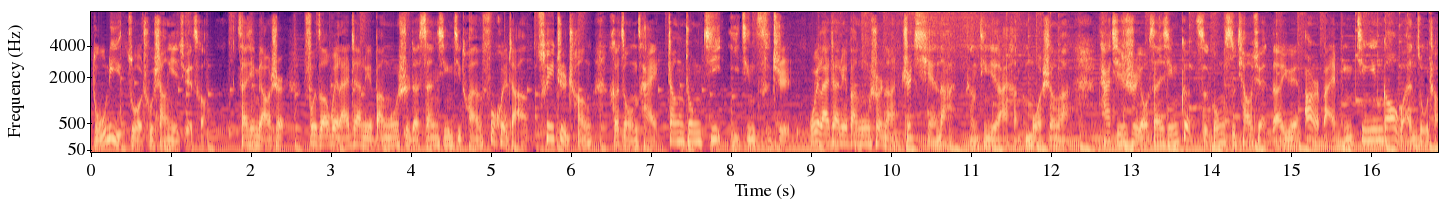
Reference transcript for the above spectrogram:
独立做出商业决策。三星表示，负责未来战略办公室的三星集团副会长崔志成和总裁张忠基已经辞职。未来战略办公室呢，之前呢可能听起来很陌生啊，它其实是由三星各子公司挑选的约二百名精英高管组成。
